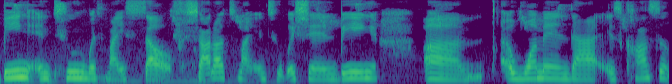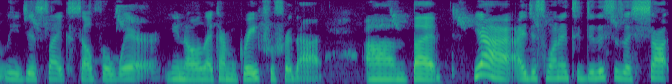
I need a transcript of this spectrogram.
being in tune with myself. Shout out to my intuition, being um, a woman that is constantly just like self aware, you know, like I'm grateful for that. Um, but yeah, I just wanted to do this as a short,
